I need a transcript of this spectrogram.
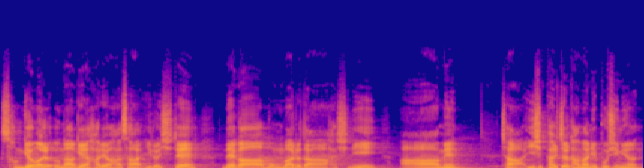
성경을 응하게 하려 하사 이르시되 내가 목마르다 하시니 아멘. 자, 28절 가만히 보시면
